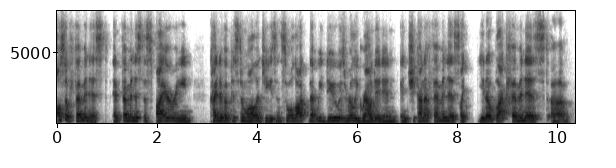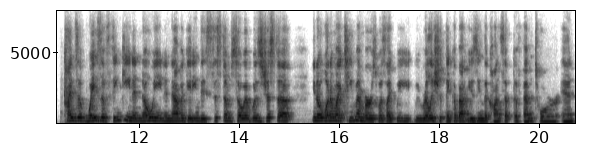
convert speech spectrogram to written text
also feminist and feminist aspiring kind of epistemologies. And so a lot that we do is really grounded in in chicana feminists like you know black feminist um, kinds of ways of thinking and knowing and navigating these systems. So it was just a you know, one of my team members was like, we we really should think about using the concept of femtor, and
